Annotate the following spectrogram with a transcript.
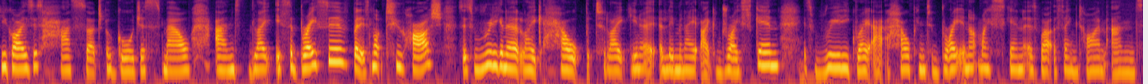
You guys, this has such a gorgeous smell and like it's abrasive, but it's not too harsh. So it's really gonna like help to like, you know, eliminate like dry skin it's really great at helping to brighten up my skin as well at the same time and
